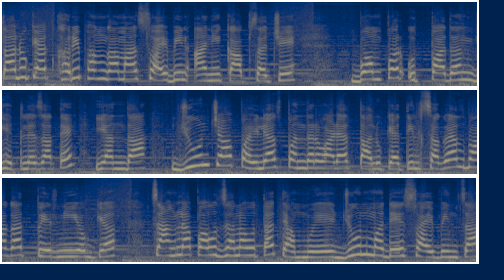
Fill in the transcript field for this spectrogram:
तालुक्यात खरीप हंगामात सोयाबीन आणि कापसाचे बंपर उत्पादन घेतले जाते. यंदा जूनच्या पहिल्याच पंधरवाड्यात तालुक्यातील सगळ्याच भागात पेरणीयोग्य चांगला पाऊस झाला होता. त्यामुळे जूनमध्ये सोयाबीनचा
